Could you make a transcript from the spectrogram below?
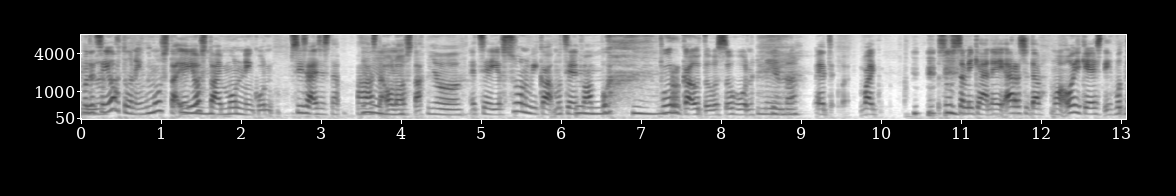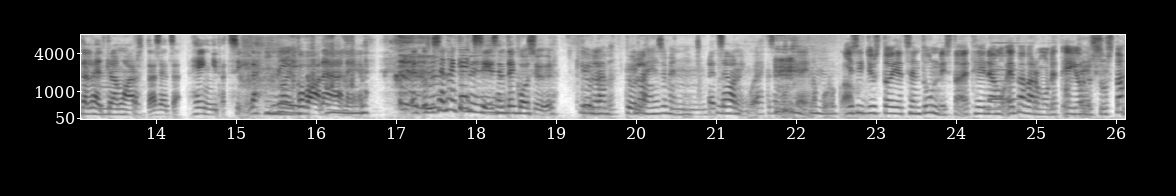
Mutta se johtuu niinku musta ja jostain mun niinku sisäisestä pahasta olosta. Joo. Että se ei ole sun vika, mutta se nyt vaan pu- purkautuu suhun. Niinpä. Että vaikka sussa mikään ei ärsytä mua oikeesti, mutta tällä hetkellä mua ärsyttää se, että sä hengität siinä noin kovaan ääneen. Et koska sen hän keksii sen tekosyyn. Kyllä. Kyllä. Näinhän se menee. Että se on niinku ehkä se keino purkaa. Ja sitten just toi, että sen tunnistaa, että hei, nämä mun epävarmuudet ei johdu susta.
